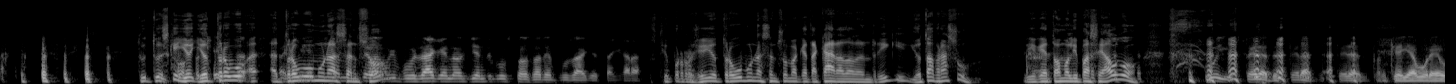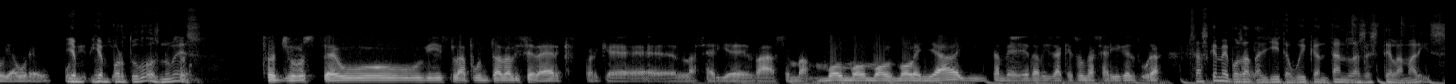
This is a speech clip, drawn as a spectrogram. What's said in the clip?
Tu, tu, és que jo, jo et trobo, et, et trobo amb un ascensor... No posar, que no és gens gustosa de posar aquesta cara. Hòstia, però Roger, jo et trobo amb un ascensor amb aquesta cara de l'Enric i jo t'abraço. I a aquest home li passa alguna cosa. Ui, espera't, espera't, espera't, perquè ja veureu, ja veureu. I, em, I em porto dos, només. Tot just heu vist la punta de l'iceberg, perquè la sèrie va, se'n va molt, molt, molt, molt enllà i també he d'avisar que és una sèrie que és dura. Saps que m'he posat al llit avui cantant les Estela Maris?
